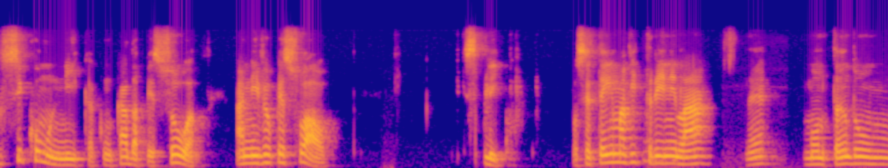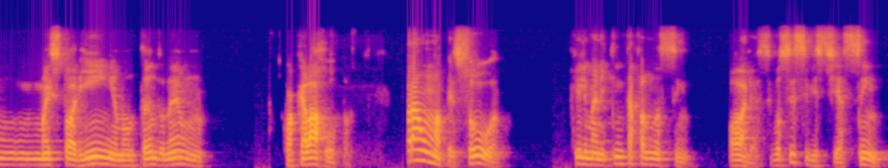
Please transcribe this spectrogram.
se comunica com cada pessoa a nível pessoal. Explico. Você tem uma vitrine lá, né, montando um, uma historinha, montando, né, um, com aquela roupa. Para uma pessoa, aquele manequim está falando assim: olha, se você se vestir assim,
